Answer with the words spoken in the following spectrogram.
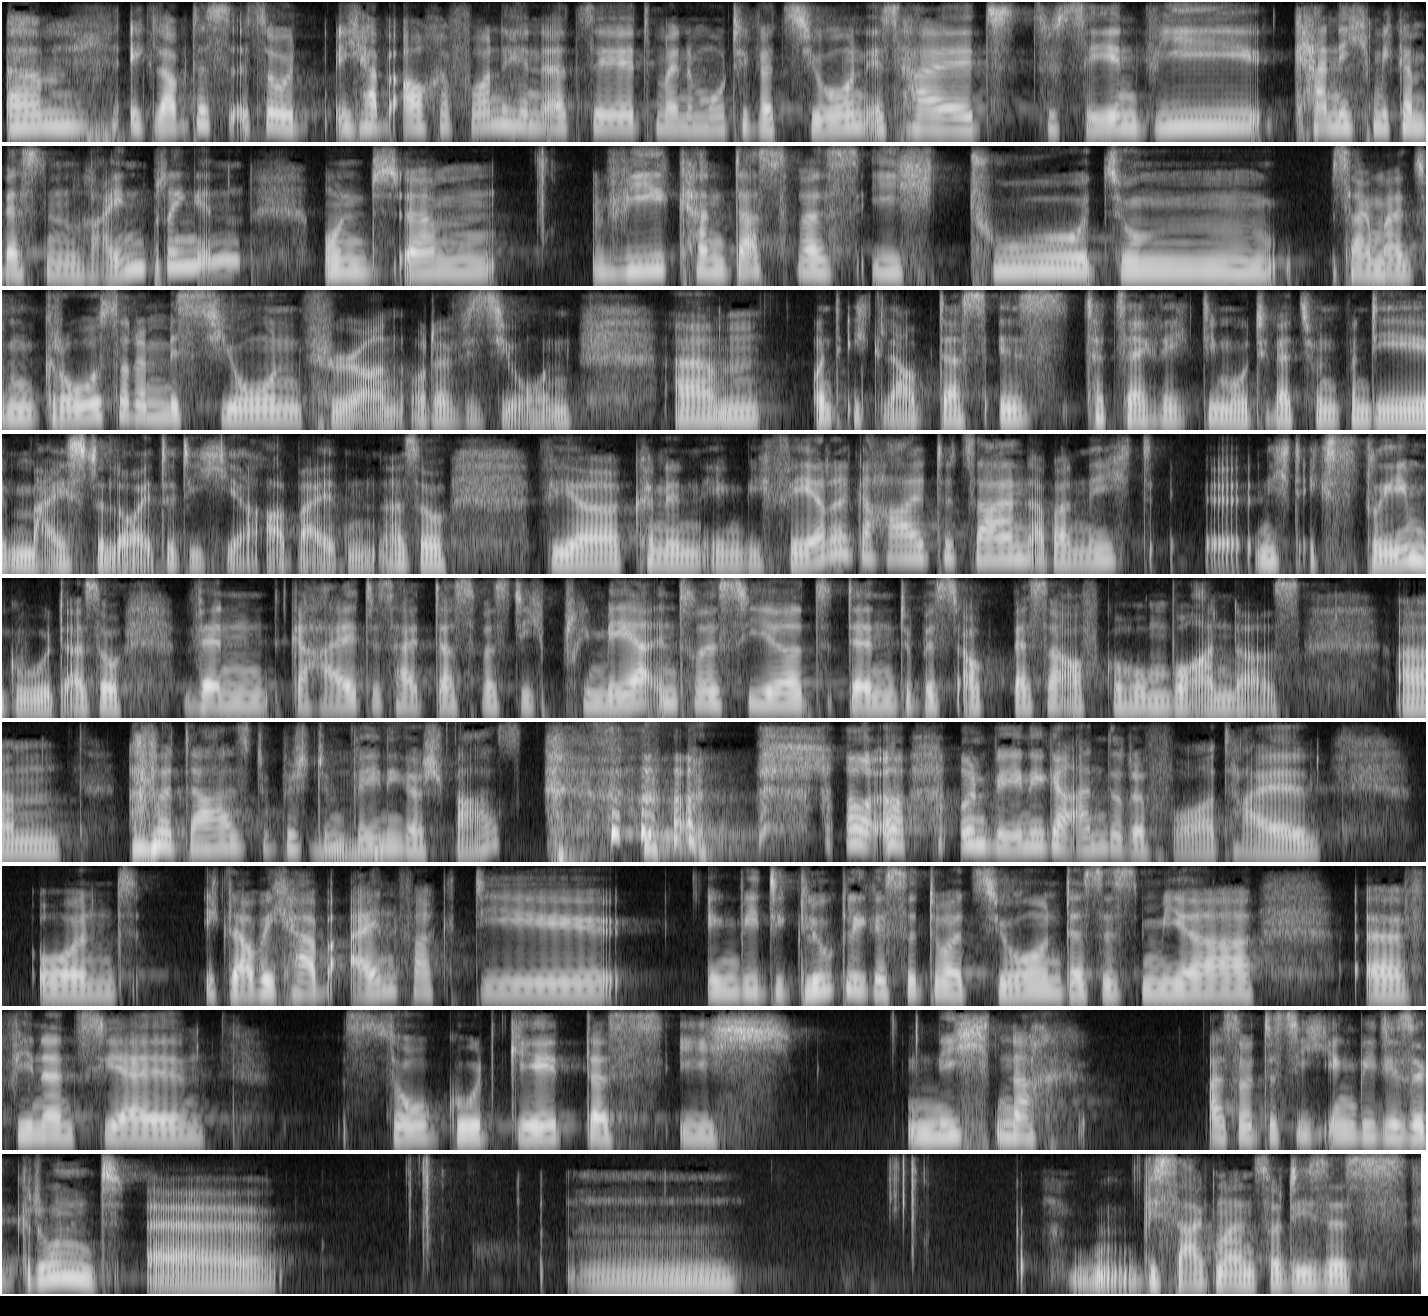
ähm, ich glaube, das so, ich habe auch vorhin erzählt, meine Motivation ist halt zu sehen, wie kann ich mich am besten reinbringen und ähm, wie kann das, was ich tue, zum, sagen wir mal, zum größeren Mission führen oder Vision. Ähm, und ich glaube, das ist tatsächlich die Motivation von die meisten Leute, die hier arbeiten. Also wir können irgendwie faire Gehalte zahlen, aber nicht, äh, nicht extrem gut. Also wenn Gehalt ist halt das, was dich primär interessiert, denn du bist auch besser aufgehoben woanders. Ähm, aber da hast du bestimmt mhm. weniger Spaß und weniger andere Vorteile. Und ich glaube, ich habe einfach die irgendwie die glückliche Situation, dass es mir äh, finanziell so gut geht, dass ich nicht nach, also dass ich irgendwie diese Grund, äh, hm, wie sagt man, so dieses,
